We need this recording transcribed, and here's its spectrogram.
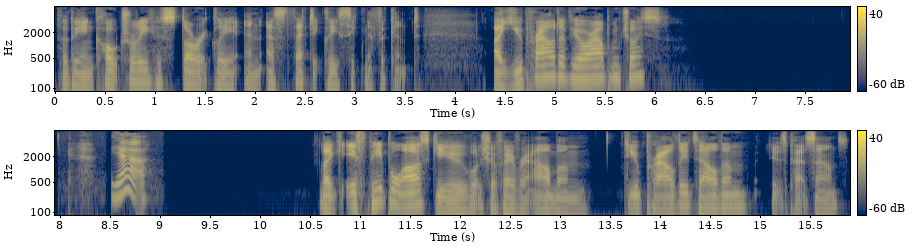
for being culturally, historically, and aesthetically significant. Are you proud of your album choice? Yeah. Like, if people ask you what's your favorite album, do you proudly tell them it's Pet Sounds?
